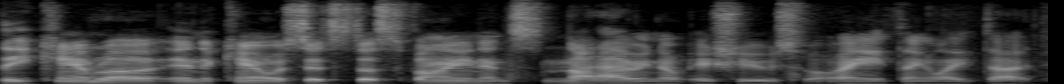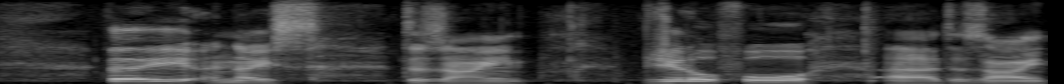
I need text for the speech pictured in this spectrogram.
the camera and the camera sits just fine and it's not having no issues or anything like that. Very uh, nice design, beautiful uh, design.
